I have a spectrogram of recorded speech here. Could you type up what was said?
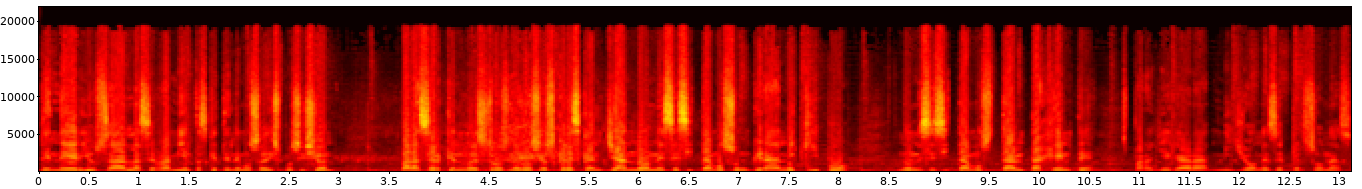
tener y usar las herramientas que tenemos a disposición para hacer que nuestros negocios crezcan. Ya no necesitamos un gran equipo, no necesitamos tanta gente para llegar a millones de personas.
